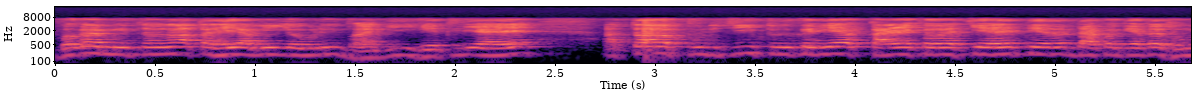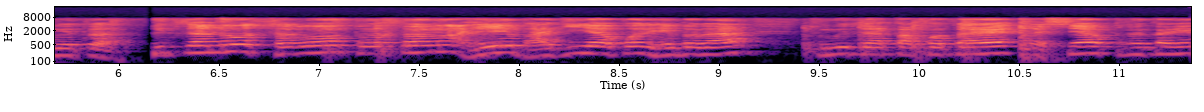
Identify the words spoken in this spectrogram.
बघा मित्रांनो आता हे आम्ही एवढी भाजी घेतली आहे. आता पुढची प्रक्रिया काय करायची आहे ते दाखवते आता सुमित्रा. मित्रांनो सर्वप्रथम हे भाजी आपण हे बघा सुमित्रा कापत आहे. अशा प्रकारे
